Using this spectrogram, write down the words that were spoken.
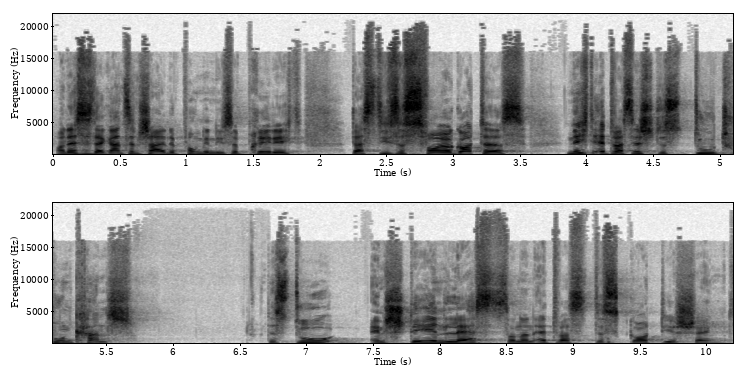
Und das ist der ganz entscheidende Punkt in dieser Predigt, dass dieses Feuer Gottes nicht etwas ist, das du tun kannst, das du entstehen lässt, sondern etwas, das Gott dir schenkt.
